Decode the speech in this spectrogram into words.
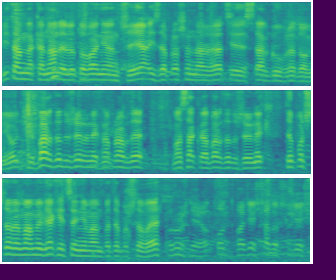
Witam na kanale Lotowania Andrzeja i zapraszam na relację z targu w Radomiu. Dzisiaj bardzo duży rynek, naprawdę masakra, bardzo duży rynek. Te pocztowe mamy, w jakiej cenie mamy te pocztowe? Różnie, od 20 do 30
